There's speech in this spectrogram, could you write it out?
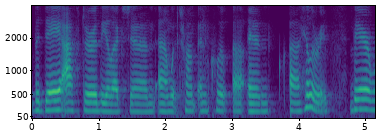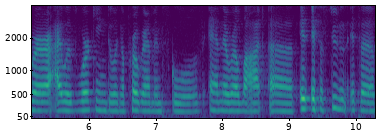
the day after the election um, with Trump and, uh, and uh, Hillary, there where I was working doing a program in schools, and there were a lot of it, it's a student, it's a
